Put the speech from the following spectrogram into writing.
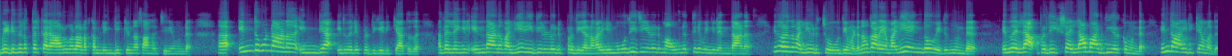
വെടിനിർത്തൽ കരാറുകളടക്കം ലംഘിക്കുന്ന സാഹചര്യമുണ്ട്. എന്തുകൊണ്ടാണ് ഇന്ത്യ ഇതുവരെ പ്രതികരിക്കാത്തത്? അതല്ലെങ്കിൽ എന്താണ് വലിയ രീതിയിലുള്ള ഒരു പ്രതികരണം? അല്ലെങ്കിൽ മോദിജിയുടെ ഒരു മൗനത്തിന് പിന്നിൽ എന്താണ്? എന്ന് പറയുന്ന വലിയൊരു ചോദ്യമുണ്ട്. നമുക്കറിയാം വലിയ എന്തോ വരുന്നുണ്ട് എന്ന് എല്ലാ പ്രതീക്ഷ എല്ലാ ഭാരതീയർക്കുമുണ്ട്. എന്തായിരിക്കാം അത്?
